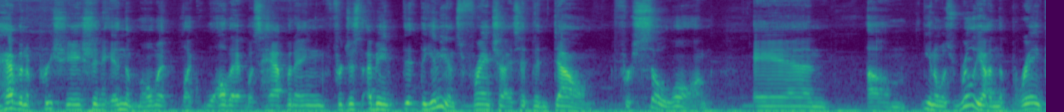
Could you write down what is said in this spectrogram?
have an appreciation in the moment, like while that was happening, for just? I mean, the, the Indians franchise had been down for so long, and um, you know was really on the brink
